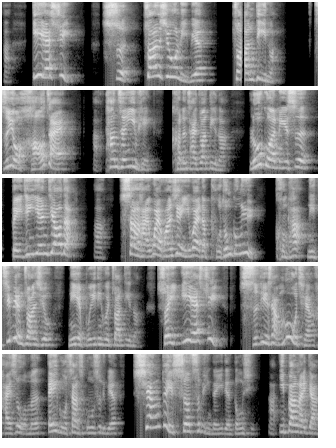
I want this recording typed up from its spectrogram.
啊，ESG 是专修里边钻地暖，只有豪宅啊，汤臣一品可能才钻地暖。如果你是北京燕郊的啊，上海外环线以外的普通公寓，恐怕你即便装修，你也不一定会装地暖。所以 ESG 实际上目前还是我们 A 股上市公司里边相对奢侈品的一点东西啊。一般来讲，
